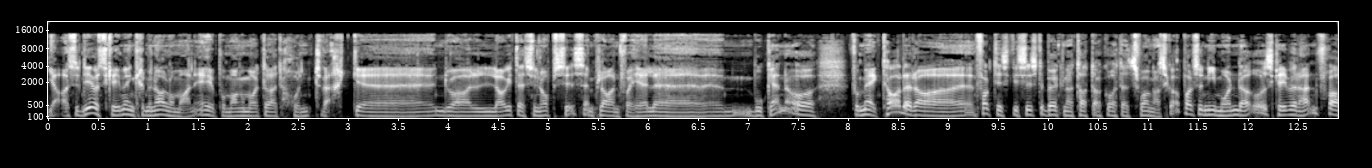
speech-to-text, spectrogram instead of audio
Ja, altså Det å skrive en kriminalroman er jo på mange måter et håndverk. Eh, Du har laget et synopsis, en plan for hele eh, boken. og For meg tar det da faktisk de siste bøkene har tatt akkurat et svangerskap, altså ni måneder, å skrive den fra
